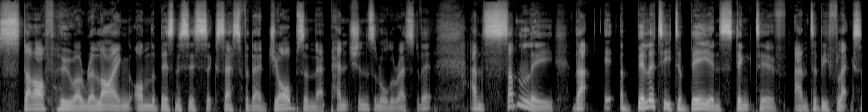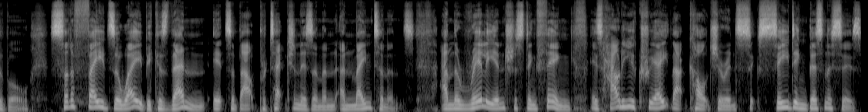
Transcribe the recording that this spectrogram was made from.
staff who are relying on the business's success for their jobs and their pensions and all the rest of it. And suddenly, that ability to be instinctive and to be flexible sort of fades away because then it's about protectionism and, and maintenance. And the really interesting thing is how do you create that culture in succeeding businesses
